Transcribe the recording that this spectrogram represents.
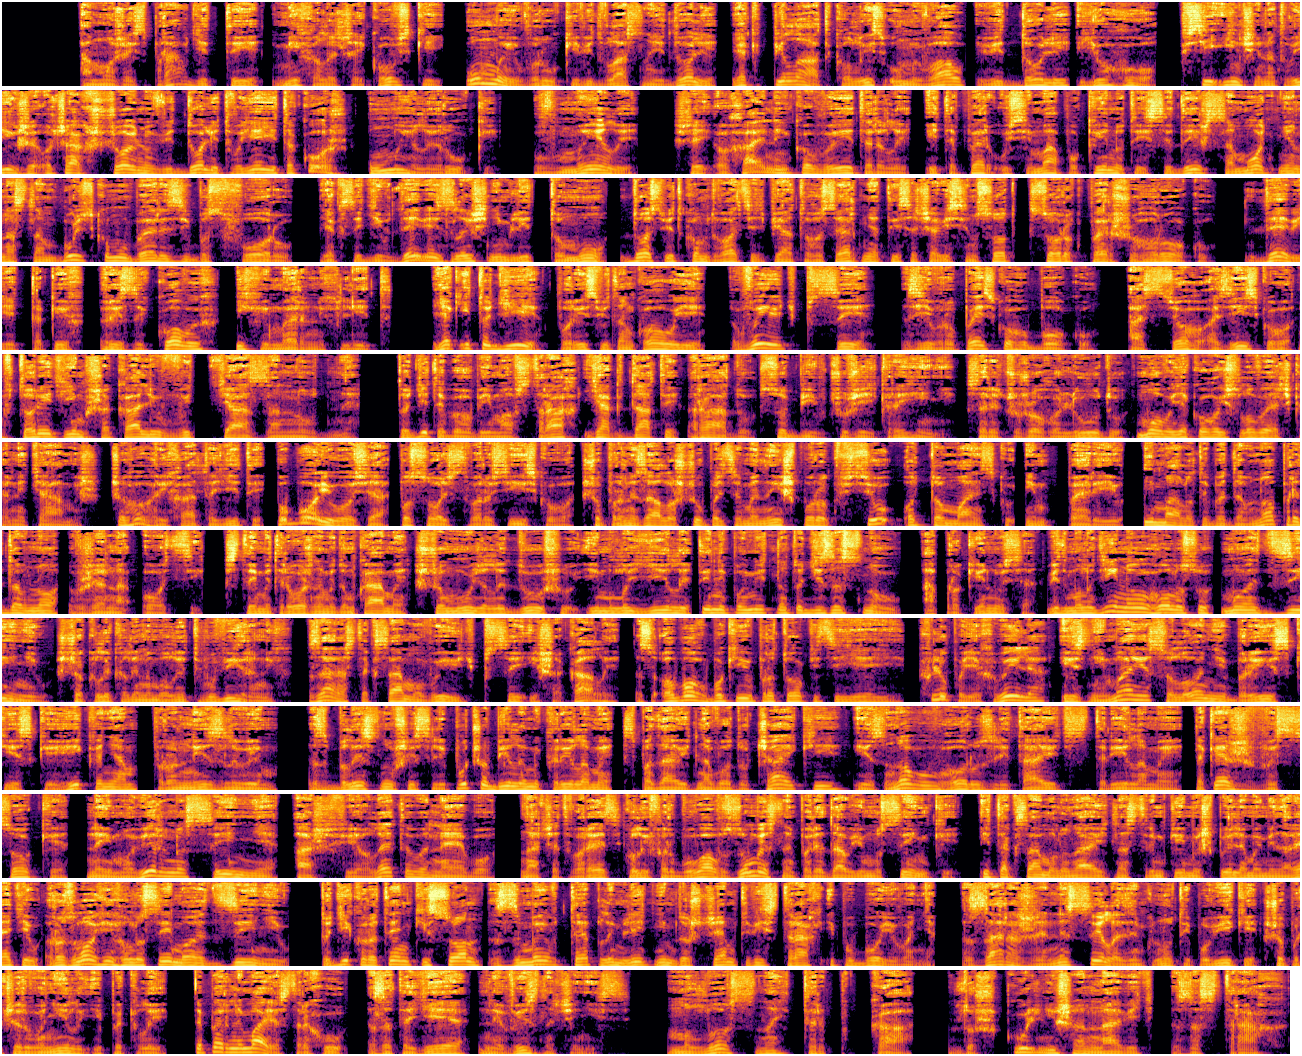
А може, й справді ти, Міхале Чайковський, умив руки від власної долі, як Пілат колись умивав від долі його. Всі інші на твоїх же очах щойно від долі твоєї також умили руки, вмили ще й охайненько витерли, і тепер усіма покинутий сидиш самотньо на стамбульському березі Босфору, як сидів дев'ять з лишнім літ тому, досвідком 25 серпня 1841 року, дев'ять таких ризикових і химерних літ. Як і тоді, пори світанкової, виють пси з європейського боку, а з цього азійського вторить їм шакалів виття занудне. Тоді тебе обіймав страх, як дати раду собі в чужій країні, серед чужого люду, мови якого й словечка не тямиш, чого гріха таїти, побоювався посольства російського, що пронизало щупальцями нишпорок всю отоманську імперію, і мало тебе давно придавно вже на оці. З тими тривожними думками, що муляли душу і млоїли, ти непомітно тоді заснув, а прокинувся від молодійного голосу муедзинів, що кликали на молитву вірних. Зараз так само виють пси і шакали з обох боків протоки цієї, хлюпає хвиля і знімає солоні бризки з кигиканням пронизливим. Зблиснувши сліпучо білими крилами, спадають на воду чайки і знову вгору злітають стрілами, таке ж високе, неймовірно синє, аж фіолетове небо, наче творець, коли фарбував, зумисне передав йому синьки, і так само лунають над стрімкими шпилями мінаретів розлогі голоси моедзинів. Тоді коротенький сон змив теплим літнім дощем твій страх і побоювання. Зараз же не сила зімкнути повіки, що почервоніли і пекли. Тепер немає страху, зате є невизначеність, млосна й терпка, дошкульніша навіть за страх.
